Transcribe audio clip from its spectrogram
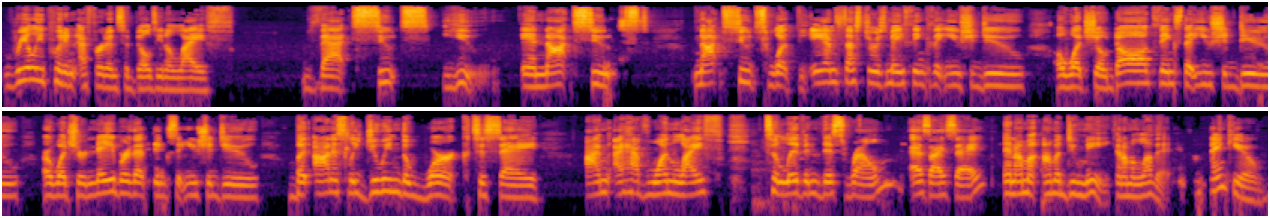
really put an effort into building a life that suits you and not suits not suits what the ancestors may think that you should do or what your dog thinks that you should do or what your neighbor that thinks that you should do. But honestly doing the work to say I'm I have one life to live in this realm as I say and I'm a, I'm a do me and I'm gonna love it. Thank you.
